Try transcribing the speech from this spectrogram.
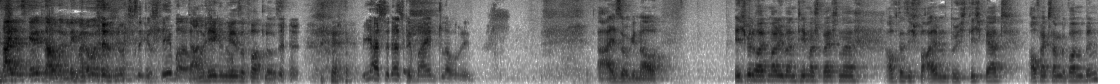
Zeit ist Geld, Lauren. Legen wir los. ein lustiges Thema. Dann legen wir sofort los. Wie hast du das gemeint, Laurin? Also genau. Ich will heute mal über ein Thema sprechen, auf das ich vor allem durch dich, Bert, aufmerksam geworden bin.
